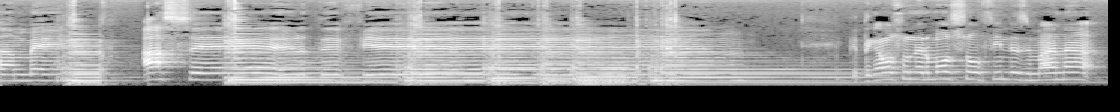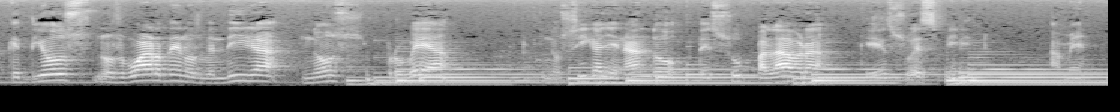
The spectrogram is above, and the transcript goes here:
A serte fiel. Que tengamos un hermoso fin de semana, que Dios nos guarde, nos bendiga, nos provea y nos siga llenando de su palabra, que es su espíritu. Amén.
